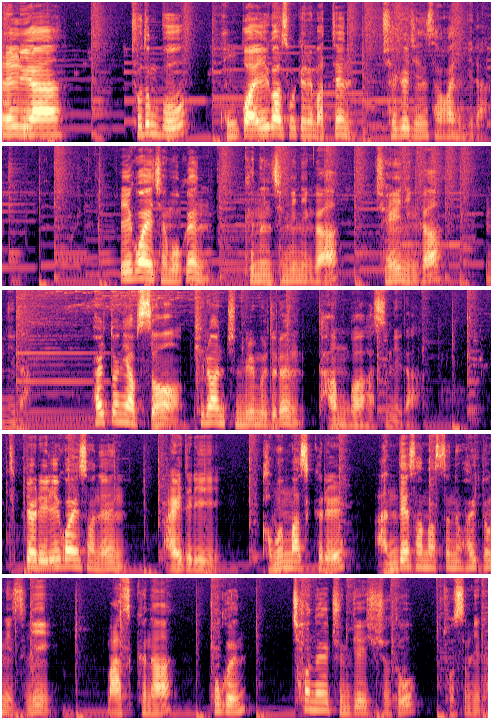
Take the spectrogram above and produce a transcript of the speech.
할렐루야! 초등부 공과 1과 소개를 맡은 최규진 사관입니다. 1과의 제목은 그는 증인인가 죄인인가 입니다. 활동에 앞서 필요한 준비물들은 다음과 같습니다. 특별히 1과에서는 아이들이 검은 마스크를 안대 삼아 쓰는 활동이 있으니 마스크나 혹은 천을 준비해 주셔도 좋습니다.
